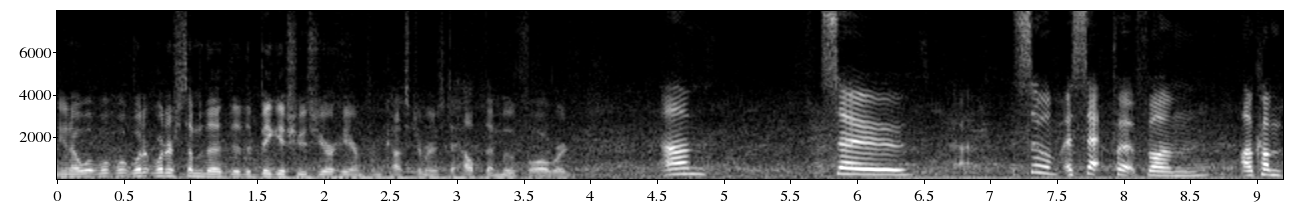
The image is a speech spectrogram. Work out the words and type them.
You know, what, what, what are some of the, the, the big issues you're hearing from customers to help them move forward? Um, so, sort of a separate from, I'll come,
